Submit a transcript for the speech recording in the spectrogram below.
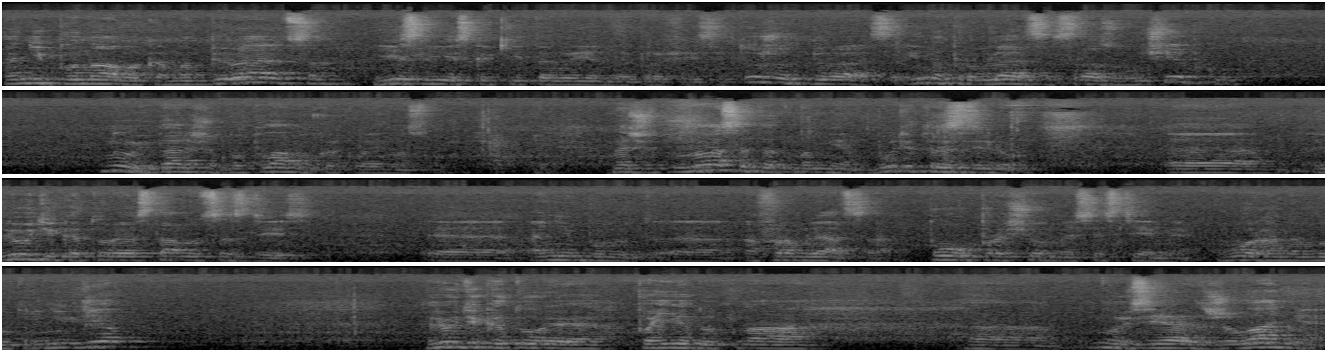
они по навыкам отбираются, если есть какие-то военные профессии, тоже отбираются и направляются сразу в учебку, ну и дальше по плану, как военнослужащие. Значит, у нас этот момент будет разделен. Э, Люди, которые останутся здесь, э, они будут э, оформляться по упрощенной системе в органы внутренних дел. Люди, которые поедут на, э, ну, изъявят желание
